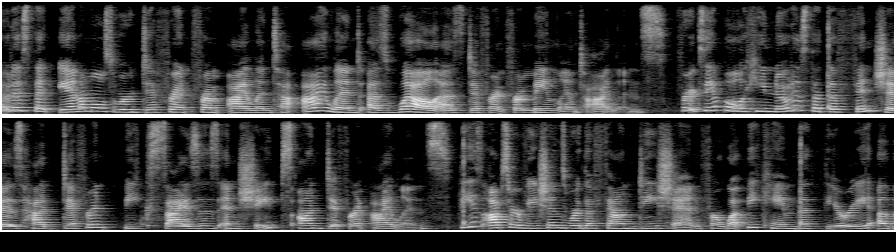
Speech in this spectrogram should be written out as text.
noticed that animals were different from island to island as well as different from mainland to islands. For example, he noticed that the finches had different beak sizes and shapes on different islands. These observations were the foundation for what became the theory of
